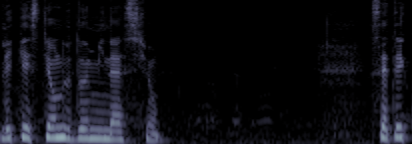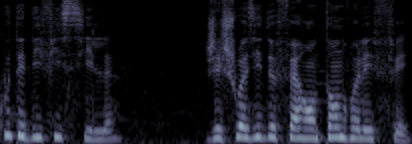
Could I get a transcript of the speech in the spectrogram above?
les questions de domination Cette écoute est difficile. J'ai choisi de faire entendre les faits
